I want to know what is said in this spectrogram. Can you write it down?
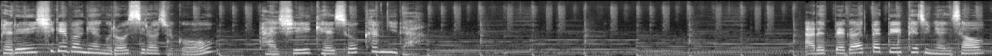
배를 시계 방향으로 쓸어주고 다시 계속합니다. 아랫배가 따뜻해지면서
